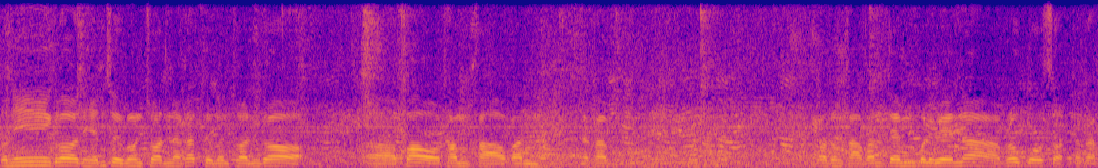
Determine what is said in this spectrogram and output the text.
ตอนนี้ก็จะเห็นสื่อมวลชนนะครับสื่อมวลชนก็เฝ้าทำข่าวกันนะครับก็ทำข่าวกันเต็มบริเวณหน้าพระโบสถนะครับ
